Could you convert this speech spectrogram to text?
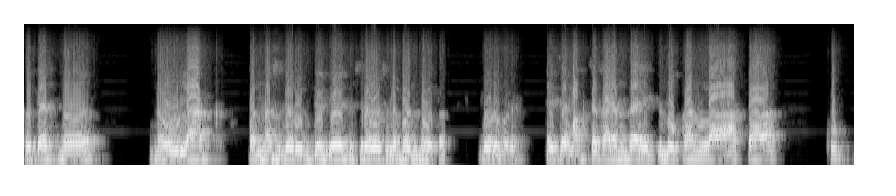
तर त्यातनं नऊ लाख पन्नास हजार उद्योग हे दुसऱ्या वर्षाला बंद होतात. बरोबर आहे. त्याच्या मागचं कारण काय आहे की लोकांना आता खूप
